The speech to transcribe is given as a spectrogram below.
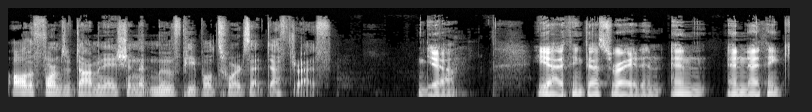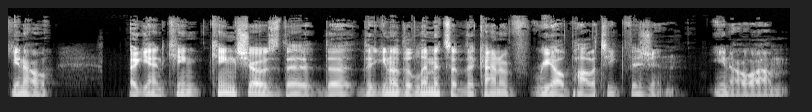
all the forms of domination that move people towards that death drive. Yeah. Yeah, I think that's right. And and and I think, you know, again, King King shows the the the you know, the limits of the kind of realpolitik vision, you know, um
